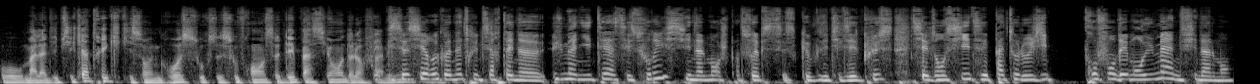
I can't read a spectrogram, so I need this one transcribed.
aux maladies psychiatriques qui sont une grosse source de souffrance des patients, de leurs familles. C'est aussi reconnaître une certaine euh, humanité à ces souris. Finalement, je pense que c'est ce que vous utilisez le plus. Si elles ont aussi ces pathologies profondément humaines finalement.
